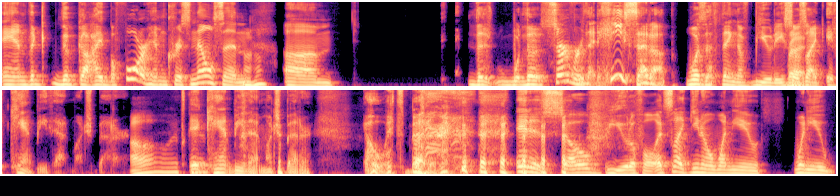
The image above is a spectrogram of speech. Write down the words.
And the the guy before him, Chris Nelson, Mhm. um, the the server that he set up was a thing of beauty. So it's Right. like, it can't be that much better. oh, it's It can't be that much better. Oh, it's better. it is so beautiful. It's like you know when you when you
